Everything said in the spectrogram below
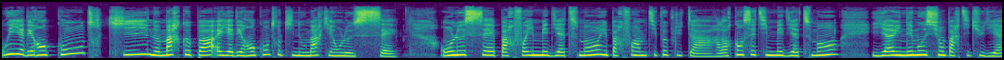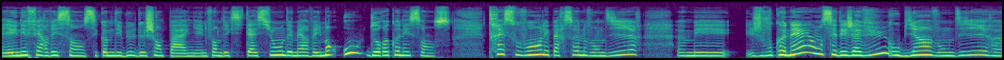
Oui, il y a des rencontres qui ne marquent pas et il y a des rencontres qui nous marquent et on le sait. On le sait parfois immédiatement et parfois un petit peu plus tard. Alors quand c'est immédiatement, il y a une émotion particulière, il y a une effervescence, c'est comme des bulles de champagne, il y a une forme d'excitation, d'émerveillement ou de reconnaissance. Très souvent, les personnes vont dire euh, mais je vous connais, on s'est déjà vu, ou bien vont dire, euh,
